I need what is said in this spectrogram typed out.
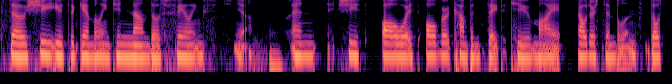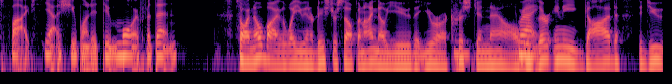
So she used the gambling to numb those feelings. Yeah. Mm. And she's always overcompensate to my elder siblings, those fives. Yeah, she wanted to do more for them. So I know by the way you introduced yourself, and I know you that you are a mm. Christian now. Was there any God? Did you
